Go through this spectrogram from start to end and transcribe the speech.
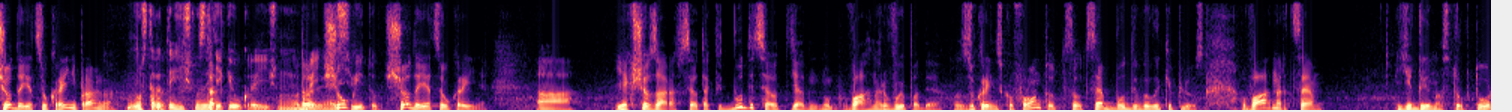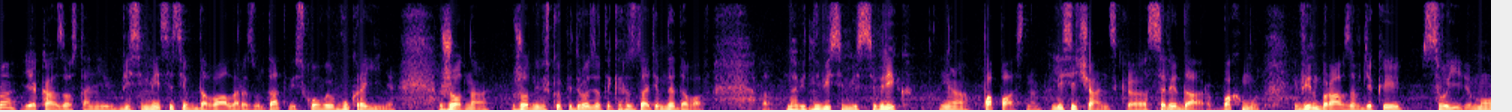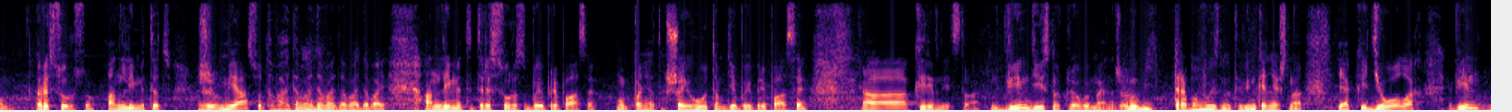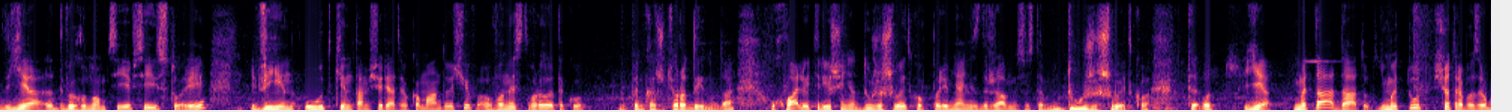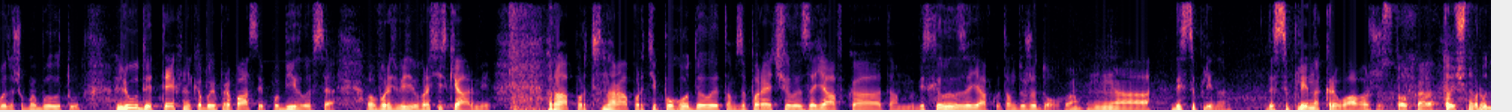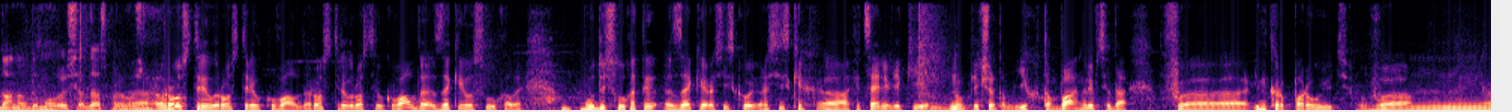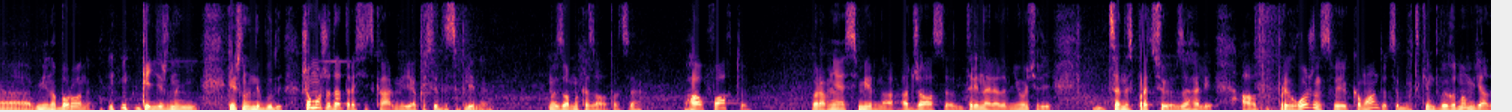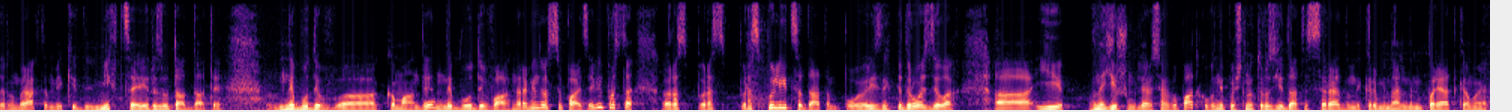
Що дає це Україні, правильно? Ну, стратегічно не тільки Україні, не Україні, давай, а й світу. Що дає це Україні? А якщо зараз все так відбудеться, от я ну Вагнер випаде з українського фронту, то це буде великий плюс. Вагнер це. Єдина структура, яка за останні 8 місяців давала результат військовий в Україні. Жодна, жодний військовий підрозділ таких результатів не давав. Е, Навіть не 8 місяців, рік. Е, Попасна, Лісічанськ, е, Солідар, Бахмут. Він брав завдяки своєму ресурсу, unlimited, м'ясо, давай, давай, давай, давай, давай. Unlimited ресурс в боєприпасах. Ну, понятно, Шойгу, там де боєприпаси. А, керівництво. Він дійсно кльовий менеджер. Ну, треба визнати. Він, звісно, як ідеолог, він є двигуном цієї всієї історії. Він, Уткін, там ще ряд його командувачів, вони створили таку. Як кажуть, родину, да? ухвалюють рішення дуже швидко в порівнянні з державною системою. Дуже швидко. От є мета, да, тут, і ми тут. Що треба зробити, щоб ми були тут? Люди, техніка, боєприпаси, побігли все. В, російській армії рапорт на рапорті погодили, там, заперечили, заявка, там, відхилили заявку, там дуже довго. Дисципліна. Дисципліна кривава, жорстока. Точно Буданов домовився, да, з Розстріл, розстріл кувалда, розстріл, розстріл кувалда. Зеки його слухали. Будуть слухати зеки російського російських е, офіцерів, які, ну, якщо там їх там вагнерівці, да, в, е, інкорпорують в, е, в Міноборони. Звісно, ні. Звісно, не будуть. Що може дати російська армія якості дисципліни? Ми з вами казали про це. Гауптвахту. Равняй смірно, отжався, три наряди вне очереді. Це не спрацює взагалі. А от Пригожин своєю командою це був таким двигуном, ядерним реактором, який міг цей результат дати. Не буде е, команди, не буде Вагнера, він розсипається. Він просто роз, роз, розпиліться да, там, по різних підрозділах. А, і в найгіршому для росіян випадку вони почнуть роз'їдати зсередини кримінальними порядками.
